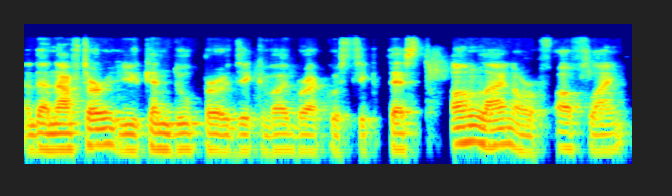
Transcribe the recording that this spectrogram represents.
And then after, you can do periodic vibroacoustic test online or offline,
